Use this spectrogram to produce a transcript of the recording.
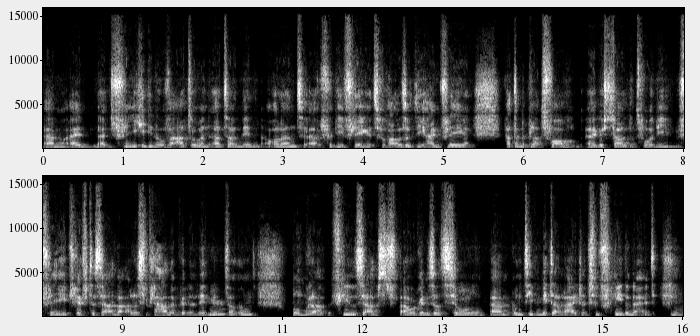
ähm, ein, ein Pflegeinnovator und hat dann in Holland äh, für die Pflege zu Hause, die Heimpflege, hat eine Plattform äh, gestaltet, wo die Pflegekräfte selber alles planen können. Mhm. Und unglaublich viel Selbstorganisation ähm, und die Mitarbeiterzufriedenheit mhm.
